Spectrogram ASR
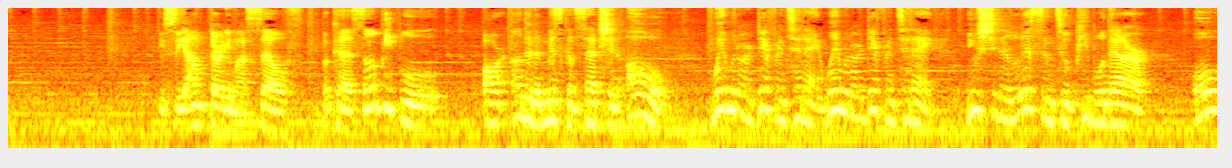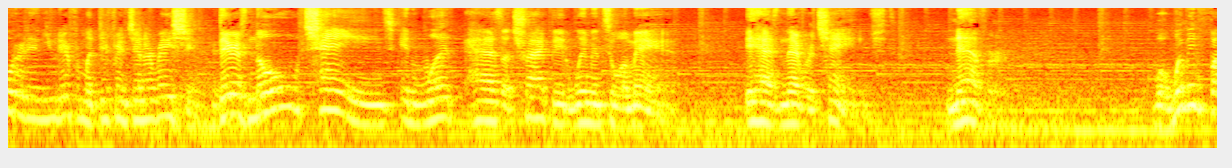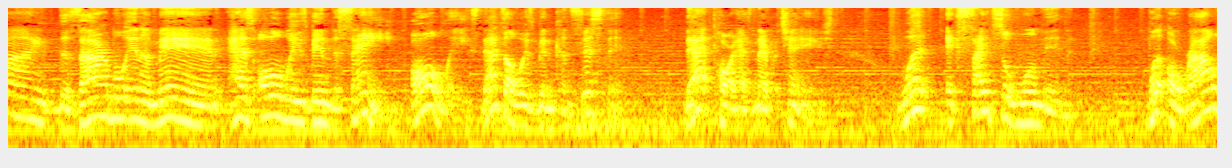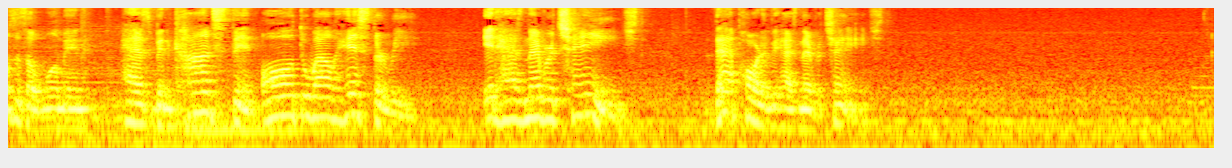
You see, I'm 30 myself because some people are under the misconception, oh, women are different today. Women are different today. You shouldn't listen to people that are older than you, they're from a different generation. There's no change in what has attracted women to a man. It has never changed. Never. What women find desirable in a man has always been the same. Always. That's always been consistent. That part has never changed. What excites a woman, what arouses a woman, has been constant all throughout history. It has never changed. That part of it has never changed.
